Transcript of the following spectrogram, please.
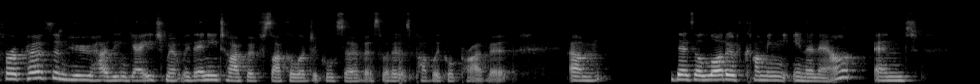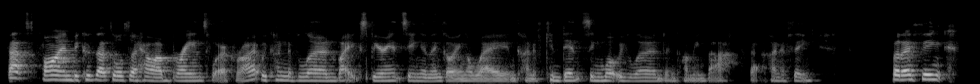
for a person who has engagement with any type of psychological service, whether it's public or private, um, there's a lot of coming in and out and that's fine because that's also how our brains work right? We kind of learn by experiencing and then going away and kind of condensing what we've learned and coming back that kind of thing. But i think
